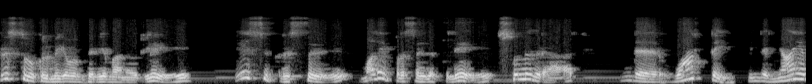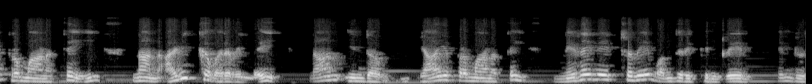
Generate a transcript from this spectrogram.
கிறிஸ்துவுக்குள் மிகவும் பிரியமானவர்களே இயேசு கிறிஸ்து மலை பிரசங்கத்திலே சொல்லுகிறார் இந்த வார்த்தை இந்த நியாயப்பிரமாணத்தை நான் அழிக்க வரவில்லை. நான் இந்த நியாயப்பிரமாணத்தை நிறைவேற்றவே வந்திருக்கின்றேன் என்று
